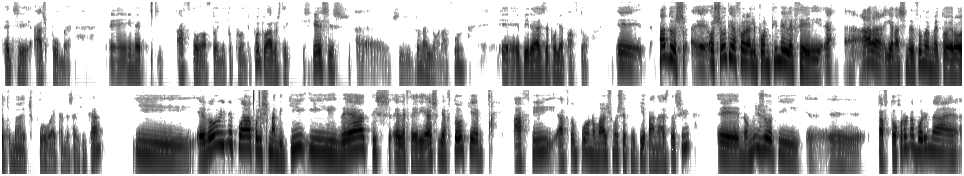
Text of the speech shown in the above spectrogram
Έτσι, ας πούμε. Ε, είναι, αυτό, αυτό είναι το πρότυπο του. Άλλωστε, οι σχέσεις συζητούν, αλληλογραφούν, ε, επηρεάζεται πολύ από αυτό. Ε, πάντως, ε, όσο ό,τι αφορά λοιπόν την ελευθερία, ε, άρα για να συνδεθούμε με το ερώτημα έτσι, που έκανες αρχικά, η, εδώ είναι πάρα πολύ σημαντική η ιδέα της ελευθερίας, γι' αυτό και αυτή, αυτό που ονομάζουμε ως Εθνική Επανάσταση, ε, νομίζω ότι ε, ταυτόχρονα μπορεί να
